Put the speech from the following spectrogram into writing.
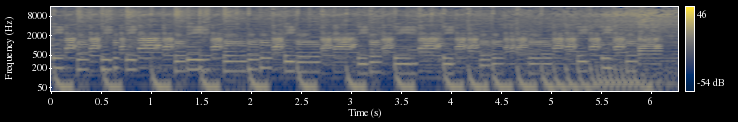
Thank you.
